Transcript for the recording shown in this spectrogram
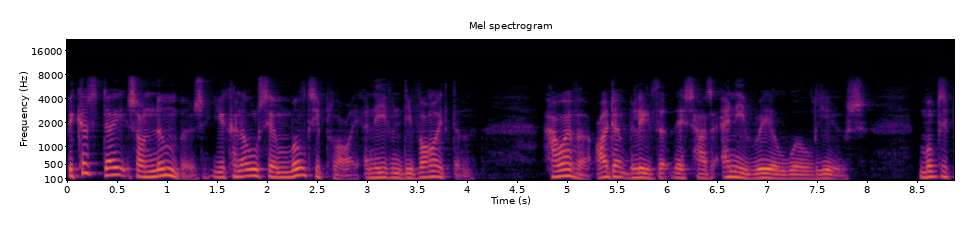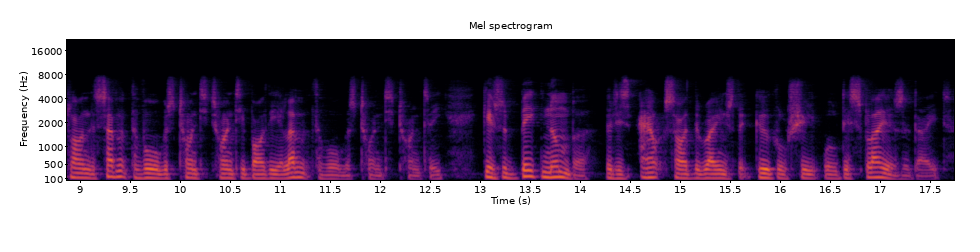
Because dates are numbers, you can also multiply and even divide them. However, I don't believe that this has any real world use. Multiplying the 7th of August 2020 by the 11th of August 2020 gives a big number that is outside the range that Google Sheet will display as a date.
